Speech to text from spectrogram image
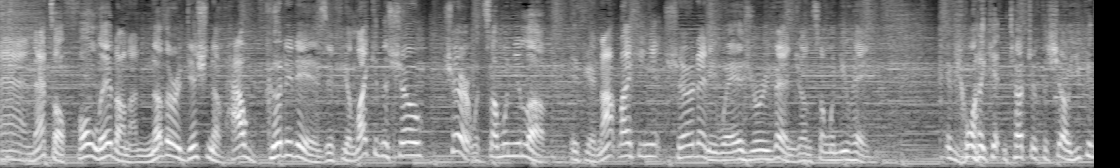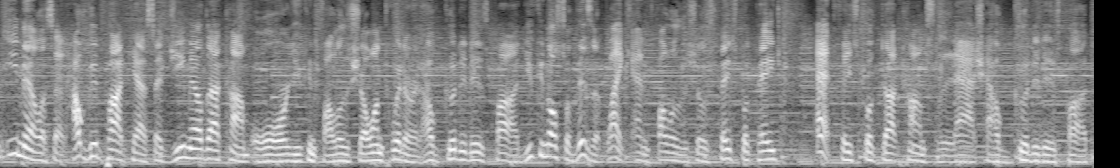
And that's a full lid on another edition of How Good It Is. If you're liking the show, share it with someone you love. If you're not liking it, share it anyway as your revenge on someone you hate. If you want to get in touch with the show, you can email us at howgoodpodcast at gmail.com or you can follow the show on Twitter at howgooditispod. You can also visit, like, and follow the show's Facebook page at facebook.com slash howgooditispod.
